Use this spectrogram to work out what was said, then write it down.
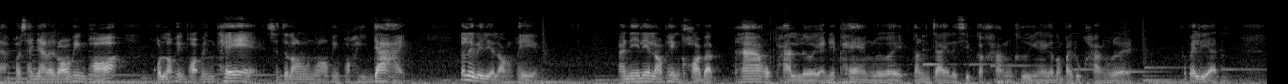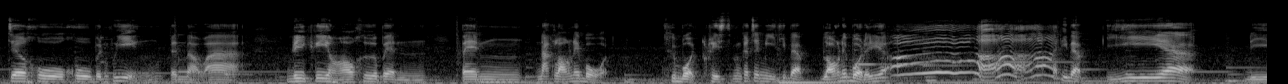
ละเพราะฉันอยากจะร้องเพลงเพราะคนร้องเพลงเพราะเพลงเท่ฉันจะลองร้องเพลงเพราะให้ได้ ก็เลยไปเรียนร้องเพลง อันนี้เรียนร้องเพลงคอร์สแบบห้าหกพันเลย อันนี้แพงเลยตั้งใจเลยสิบกว่าครั้งคือยังไงก็ต้องไปทุกครั้งเลย ก็ไปเรียน เจอครูครูเป็นผู้หญิงเป็นแบบว่าดีกรีของเขาคือเป็น เป็นนักร้องในโบสถ์คือโบสถ์คริสต์มันก็จะมีที่แบบร้องในโบสถ์ได้ที่ที่แบบเยี่ยดี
